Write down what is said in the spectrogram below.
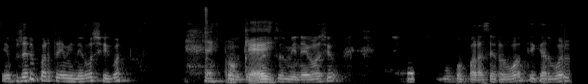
Y pues era parte de mi negocio igual. Como que esto es mi negocio. Para hacer robóticas, bueno,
